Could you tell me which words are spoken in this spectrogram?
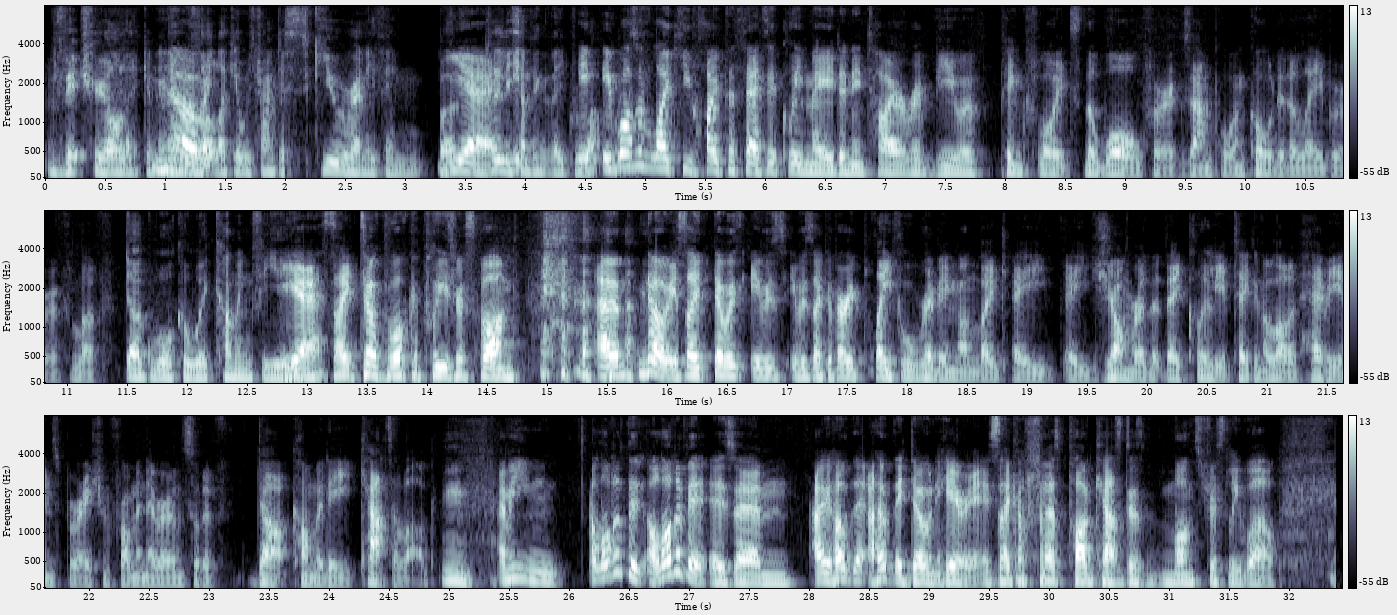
vitriolic and No, never felt it- like it was trying to skewer anything, but yeah, clearly it- something that they grew it, up. it with. wasn't like you hypothetically made an entire review of Pink Floyd's The Wall, for example, and called it a labor of love. Doug Walker, we're coming for you. Yeah, it's like Doug Walker, please respond. um, no, it's like there was it was it was like a very playful ribbing on like a a genre that they clearly have taken a lot of heavy inspiration from in their own sort of dark comedy catalog. I mean, a lot of the a lot of it is um I hope that I hope they don't hear it. It's like our first podcast does monstrously well.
